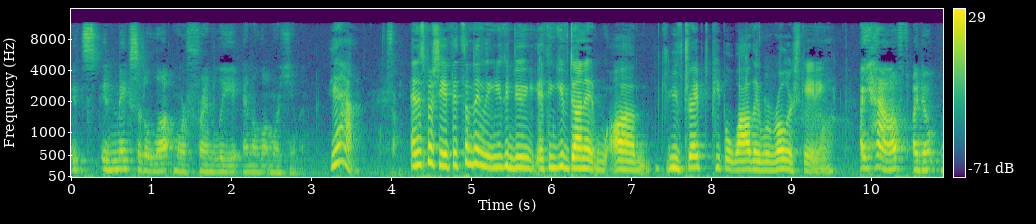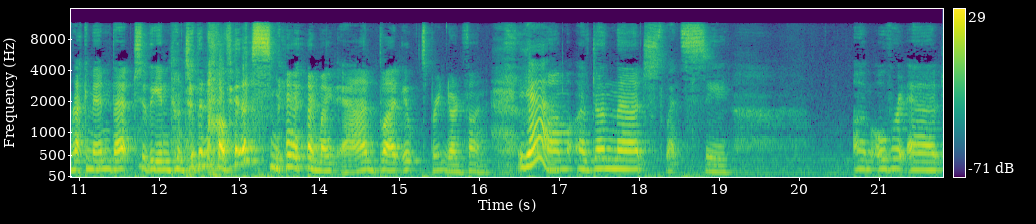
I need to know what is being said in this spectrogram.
It's it makes it a lot more friendly and a lot more human. Yeah. So. And especially if it's something that you can do, I think you've done it. Um, you've draped people while they were roller skating. I have. I don't recommend that to the to the novice. I might add, but it's pretty darn fun. Yeah. Um, I've done that. Let's see. Um, over at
